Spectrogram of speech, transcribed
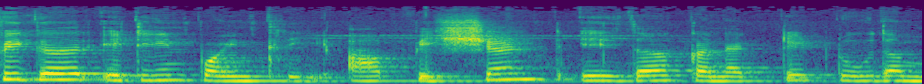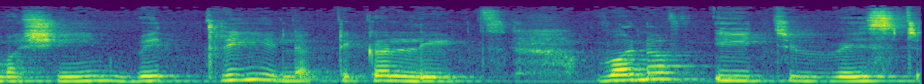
Figure 18.3 A patient is connected to the machine with three electrical leads, one of each wrist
